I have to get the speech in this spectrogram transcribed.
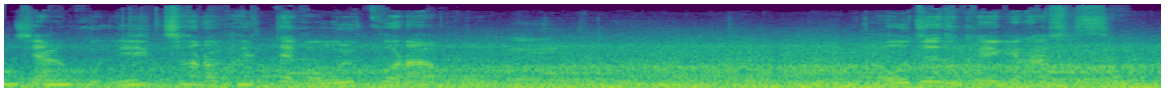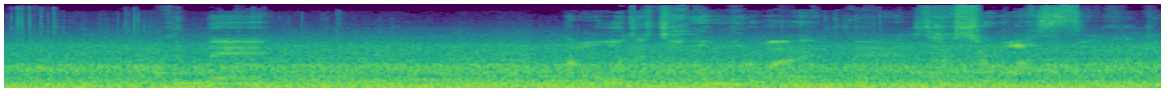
그 즐겁지 않고 일처럼 할 때가 올 거라고. 어제도 그 얘기를 하셨어요. 근데 나 어제 처음으로 말했는데 사실 왔어 그게.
